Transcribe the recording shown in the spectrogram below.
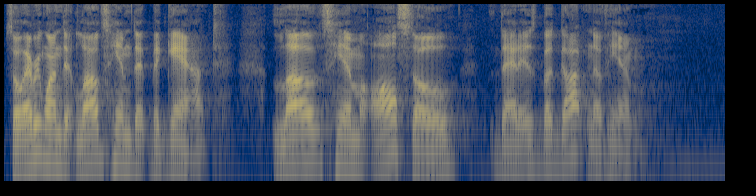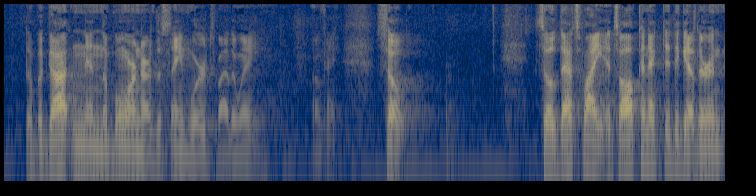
So everyone that loves Him that begat loves Him also that is begotten of Him. The begotten and the born are the same words, by the way. Okay. So so that's why it's all connected together, and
